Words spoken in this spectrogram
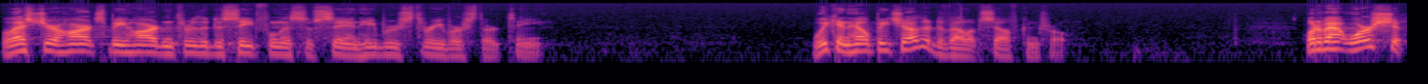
lest your hearts be hardened through the deceitfulness of sin. Hebrews 3, verse 13. We can help each other develop self control. What about worship?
